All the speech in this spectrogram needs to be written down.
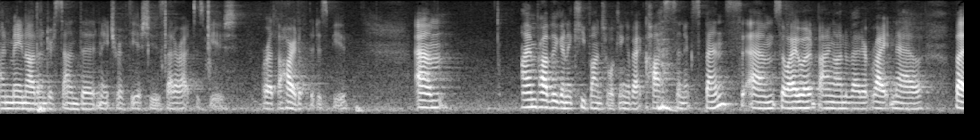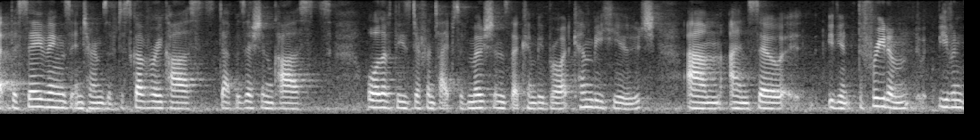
and may not understand the nature of the issues that are at dispute or at the heart of the dispute. Um, I'm probably going to keep on talking about costs and expense, um, so I won't bang on about it right now. But the savings in terms of discovery costs, deposition costs, all of these different types of motions that can be brought can be huge. Um, and so even the freedom, even,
